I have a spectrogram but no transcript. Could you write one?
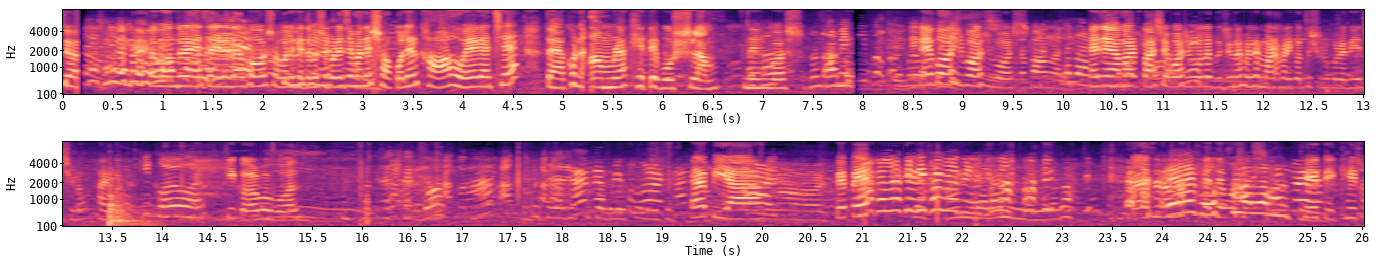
চল। তো বন্ধুরা এই সাইডে দেখো সকলে খেতে বসে পড়েছে মানে সকলের খাওয়া হয়ে গেছে তো এখন আমরা খেতে বসলাম। বস। এই বস বস বস। এই যে আমার পাশে বস বলে দুজনে মিলে মারামারি করতে শুরু করে দিয়েছিল। হাই কথা কি করব? বল। হ্যাঁ পিয়া। পেপে। খেতে খেতে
